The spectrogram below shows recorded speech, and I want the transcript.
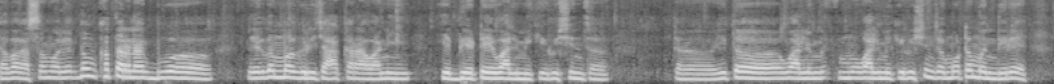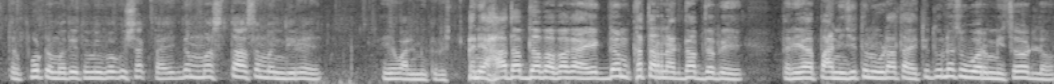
हे बघा समोर एकदम खतरनाक ब- एकदम मगरीच्या आकाराव आणि हे बेट आहे वाल्मिकी ऋषींचं. तर इथं वाल्मी वाल्मिकी ऋषींचं मोठं मंदिर आहे. तर फोटोमध्ये तुम्ही बघू शकता एकदम मस्त असं मंदिर आहे हे वाल्मिकी ऋषी. आणि हा धबधबा बघा एकदम खतरनाक धबधबे. तर या पाणी जिथून उडत आहे तिथूनच वर मी चढलो.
